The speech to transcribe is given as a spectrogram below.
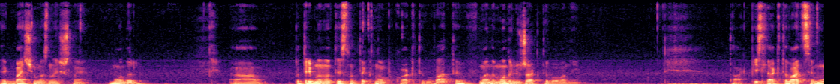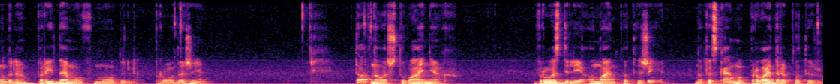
Як бачимо, знайшли модуль. Потрібно натиснути кнопку Активувати. В мене модуль вже активований. Так, Після активації модуля перейдемо в модуль продажі та в налаштуваннях в розділі онлайн-платежі натискаємо провайдери платежу.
